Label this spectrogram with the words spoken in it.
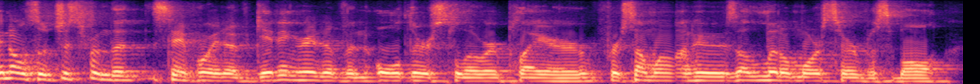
and also just from the standpoint of getting rid of an older, slower player for someone who's a little more serviceable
